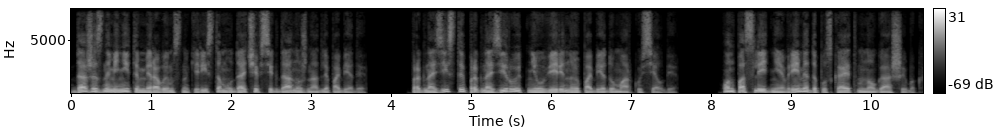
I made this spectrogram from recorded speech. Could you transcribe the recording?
Даже знаменитым мировым снукеристам удача всегда нужна для победы. Прогнозисты прогнозируют неуверенную победу Марку Селби. Он последнее время допускает много ошибок.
